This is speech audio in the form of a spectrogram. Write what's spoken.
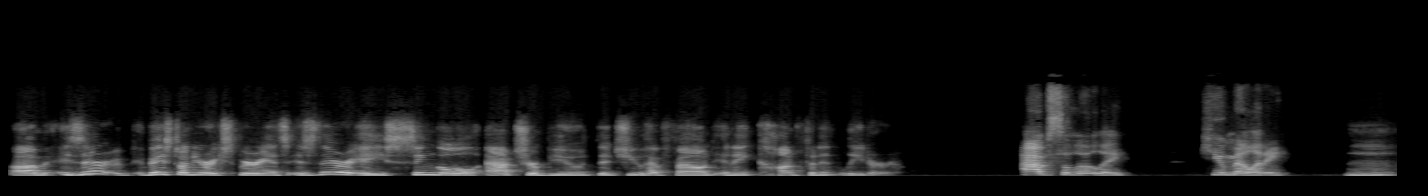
Um, is there, based on your experience, is there a single attribute that you have found in a confident leader? Absolutely. Humility. Mm.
